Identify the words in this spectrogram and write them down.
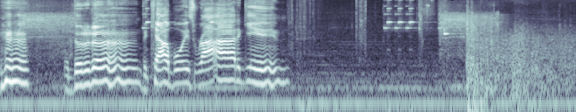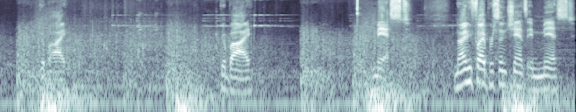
da -da -da. The Cowboys ride again. Goodbye. Goodbye. Missed. 95% chance it missed.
